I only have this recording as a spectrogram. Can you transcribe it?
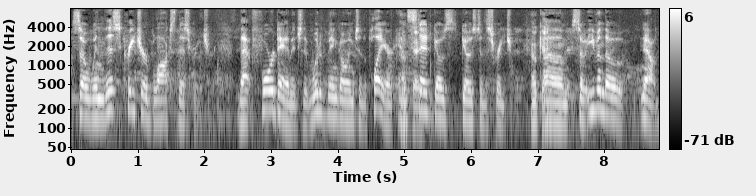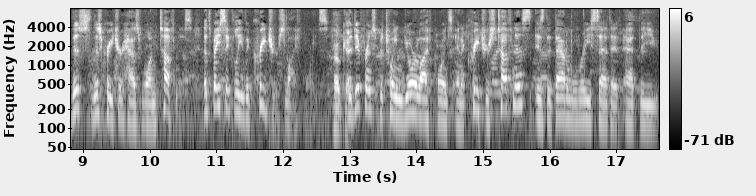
so when this creature blocks this creature, that four damage that would have been going to the player instead goes goes to the screecher. Okay. Um, so even though now this this creature has one toughness, that's basically the creature's life points. Okay. The difference between your life points and a creature's toughness is that that will reset it at the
